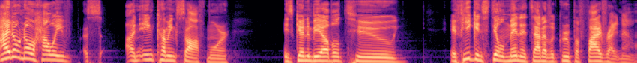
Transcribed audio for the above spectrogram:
I don't know how a an incoming sophomore is going to be able to, if he can steal minutes out of a group of five right now.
